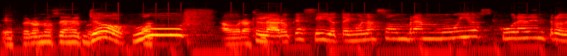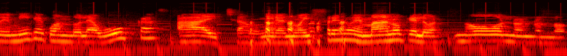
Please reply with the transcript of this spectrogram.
Espero no seas el Yo, uff, ahora claro que sí, yo tengo una sombra muy oscura dentro de mí que cuando la buscas, ay, chamo, mira, no hay freno de mano que lo... No, no, no, no.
